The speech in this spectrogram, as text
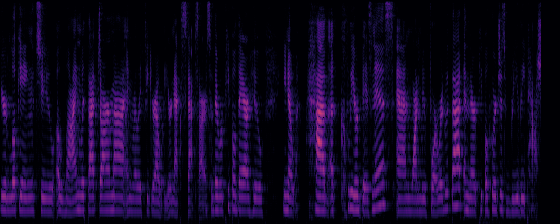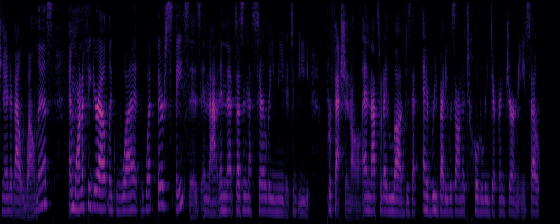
you're looking to align with that dharma and really figure out what your next steps are. So there were people there who you know have a clear business and want to move forward with that. And there are people who are just really passionate about wellness and want to figure out like what what their space is in that. And that doesn't necessarily need it to be professional and that's what i loved is that everybody was on a totally different journey so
